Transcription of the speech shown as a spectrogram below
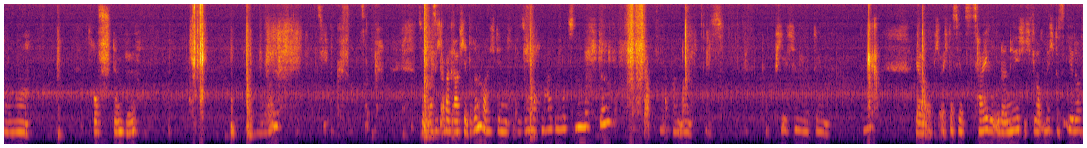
nur drauf stempel. Jawohl. So, lasse ich aber gerade hier drin, weil ich den sowieso nochmal benutzen möchte. Einmal das Papierchen mit dem... Ja, ob ich euch das jetzt zeige oder nicht, ich glaube nicht, dass ihr da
